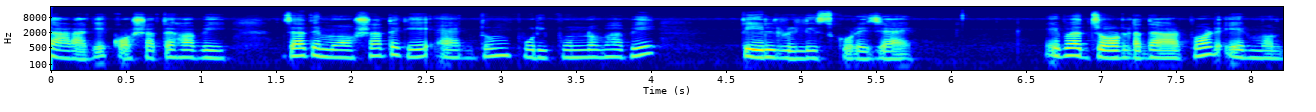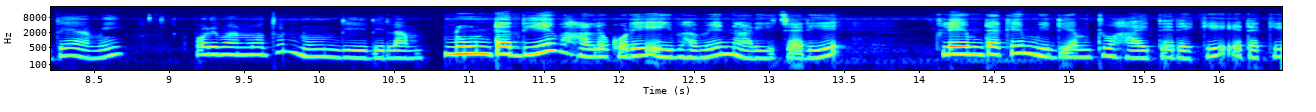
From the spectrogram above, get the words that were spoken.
তার আগে কষাতে হবে, যাতে মশলা থেকে একদম পরিপূর্ণভাবে তেল রিলিজ করে যায়। এবার জলটা দেওয়ার পর এর মধ্যে আমি পরিমাণ মতো নুন দিয়ে দিলাম। নুনটা দিয়ে ভালো করে এইভাবে নাড়িয়ে চাড়িয়ে ফ্লেমটাকে মিডিয়াম টু হাইতে রেখে এটাকে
